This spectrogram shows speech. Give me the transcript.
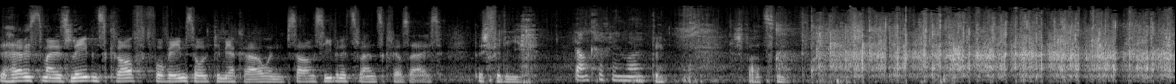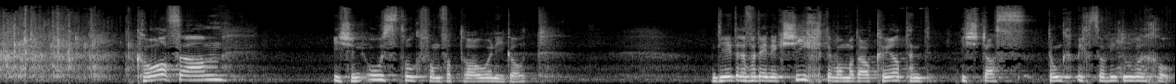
Der Herr ist meines Lebens Kraft. Vor wem sollte mir grauen? Psalm 27, Vers 1. Das ist für dich. Danke vielmals. Bitte. Spatzen. Gehorsam ist ein Ausdruck vom Vertrauen in Gott. Und jeder von diesen Geschichten, die wir da gehört haben, ist das, dunkelt mich so wie durchgekommen.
